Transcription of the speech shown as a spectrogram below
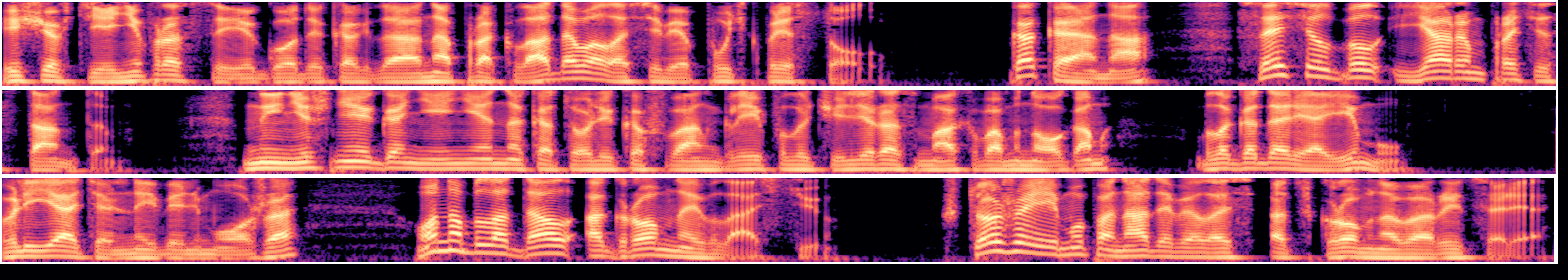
еще в те непростые годы, когда она прокладывала себе путь к престолу. Как и она, Сесил был ярым протестантом. Нынешние гонения на католиков в Англии получили размах во многом благодаря ему. Влиятельный вельможа, он обладал огромной властью. Что же ему понадобилось от скромного рыцаря,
